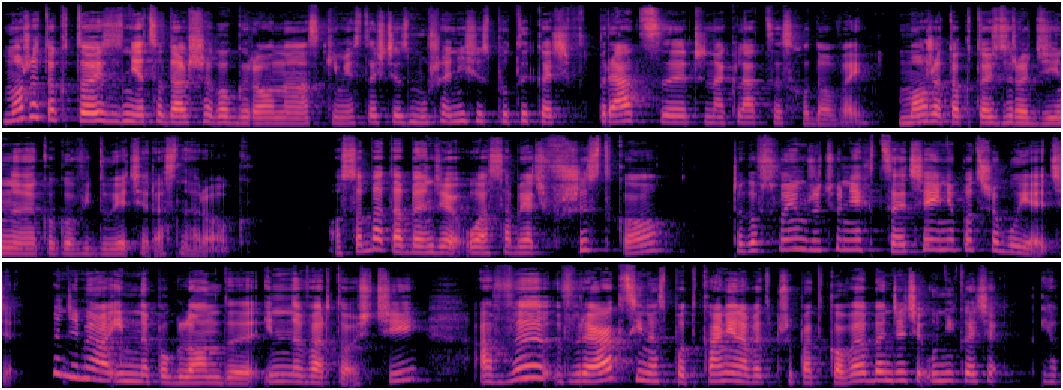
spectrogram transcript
Może to ktoś z nieco dalszego grona, z kim jesteście zmuszeni się spotykać w pracy czy na klatce schodowej. Może to ktoś z rodziny, kogo widujecie raz na rok. Osoba ta będzie uosabiać wszystko, czego w swoim życiu nie chcecie i nie potrzebujecie. Będzie miała inne poglądy, inne wartości, a wy w reakcji na spotkanie, nawet przypadkowe, będziecie unikać jak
